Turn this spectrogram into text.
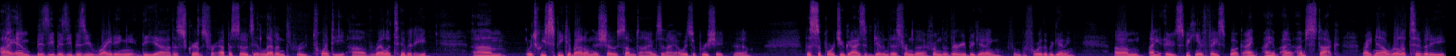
I am busy, busy, busy writing the uh, the scripts for episodes 11 through 20 of Relativity, um, which we speak about on this show sometimes, and I always appreciate uh, the support you guys have given this from the from the very beginning, from before the beginning. Um, I, uh, speaking of Facebook, I, I, I I'm stuck right now. Relativity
